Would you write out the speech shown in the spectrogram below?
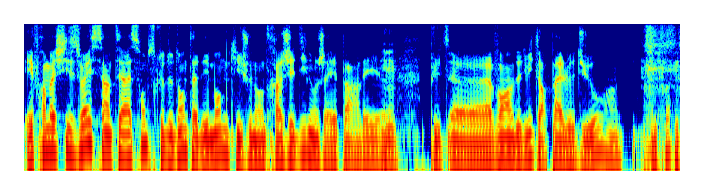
Et From Ashes Rise c'est intéressant parce que dedans t'as des membres qui jouent dans Tragédie dont j'avais parlé euh, Mm. plus, euh, avant de limite alors pas le duo hein, une fois.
